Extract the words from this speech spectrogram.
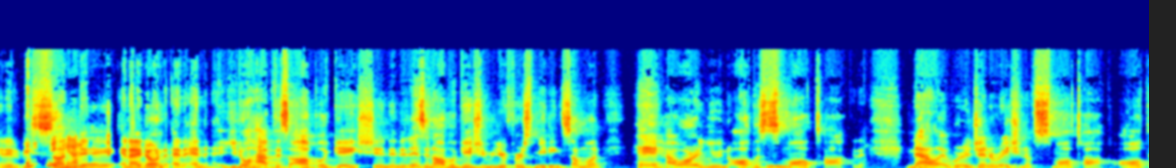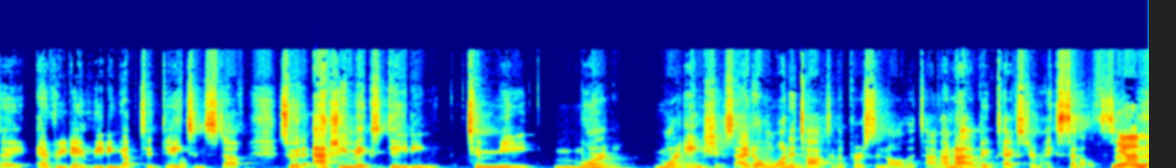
and it'd be Sunday, yeah. and I don't, and and you don't have this obligation, and it is an obligation when you're first meeting someone. Hey, how are you? And all the mm-hmm. small talk. Now we're a generation of small talk all day, every day, leading up to dates and stuff. So it actually makes dating to me more more anxious. I don't want to talk to the person all the time. I'm not a big texter myself. So. Yeah, I'm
